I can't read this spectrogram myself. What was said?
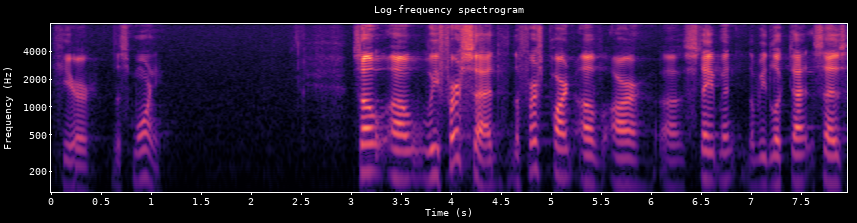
here this morning. So uh, we first said, the first part of our uh, statement that we looked at says,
